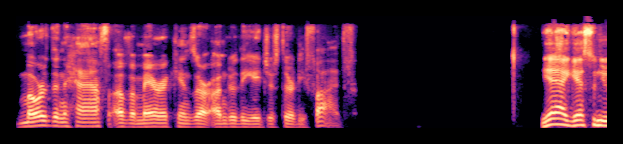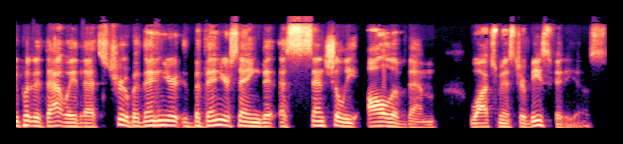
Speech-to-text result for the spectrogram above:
More than half of Americans are under the age of 35. Yeah, I guess when you put it that way, that's true. But then you're but then you're saying that essentially all of them watch Mr. Beast videos.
